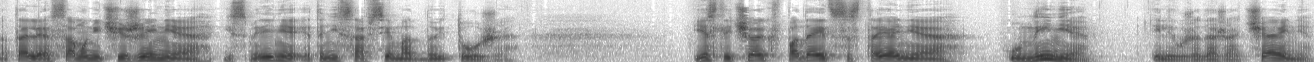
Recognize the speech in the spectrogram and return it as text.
Наталья, самоуничижение и смирение – это не совсем одно и то же. Если человек впадает в состояние уныния или уже даже отчаяния,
